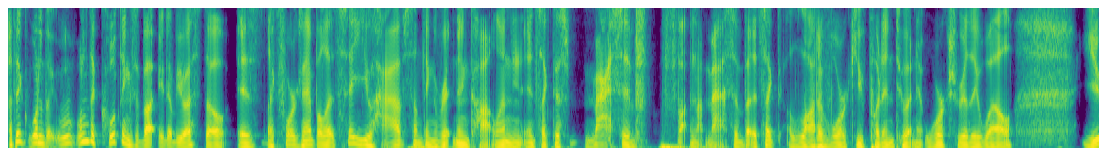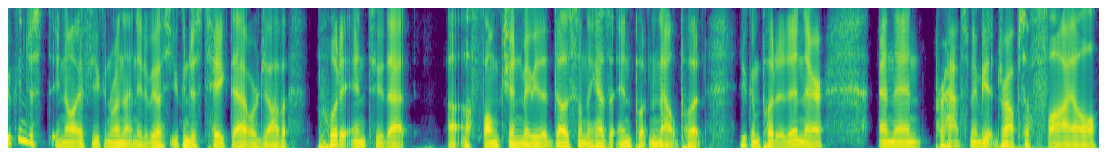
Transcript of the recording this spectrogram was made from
I think one of the one of the cool things about AWS though is like for example, let's say you have something written in Kotlin and it's like this massive not massive, but it's like a lot of work you've put into it and it works really well. You can just, you know, if you can run that in AWS, you can just take that or Java, put it into that a function maybe that does something has an input and output you can put it in there and then perhaps maybe it drops a file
